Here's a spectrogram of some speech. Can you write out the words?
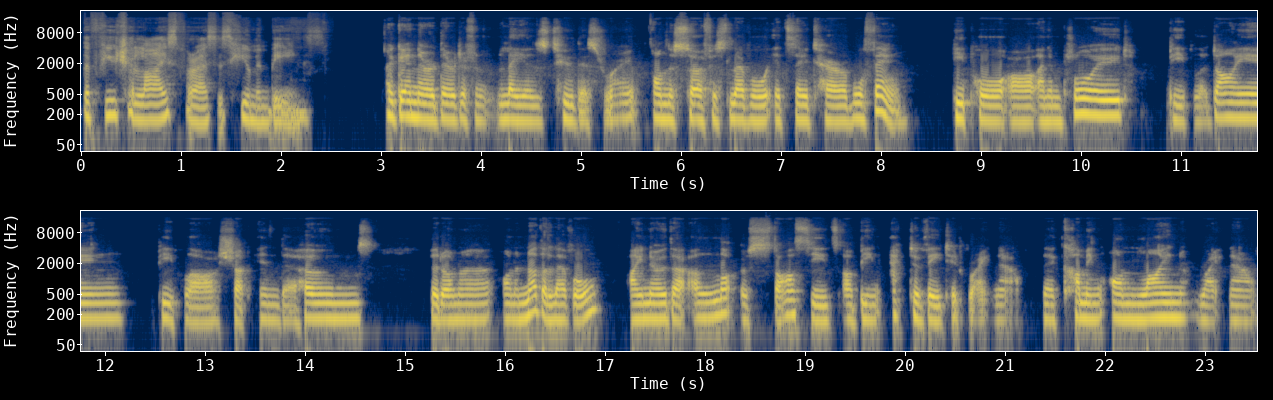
the future lies for us as human beings? Again, there are, there are different layers to this, right? On the surface level, it's a terrible thing. People are unemployed, people are dying, people are shut in their homes. But on a on another level, I know that a lot of star seeds are being activated right now they're coming online right now.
